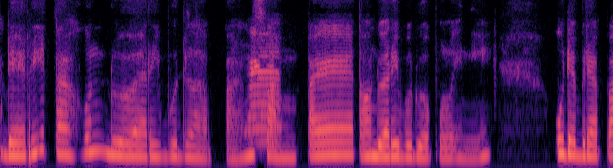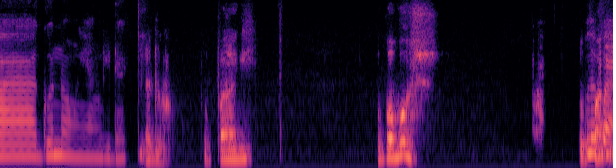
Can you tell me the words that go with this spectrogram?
Dari tahun 2008 sampai tahun 2020 ini udah berapa gunung yang didaki? Aduh, lupa lagi, lupa bos, lupa. Lupa.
